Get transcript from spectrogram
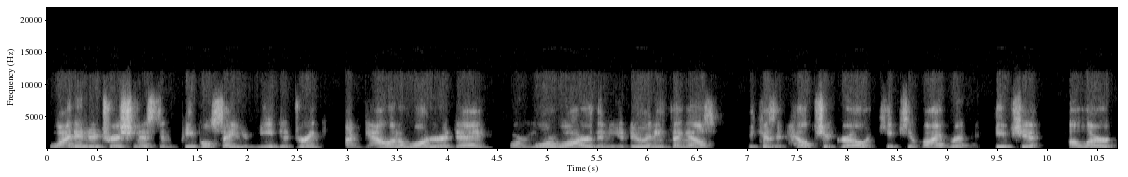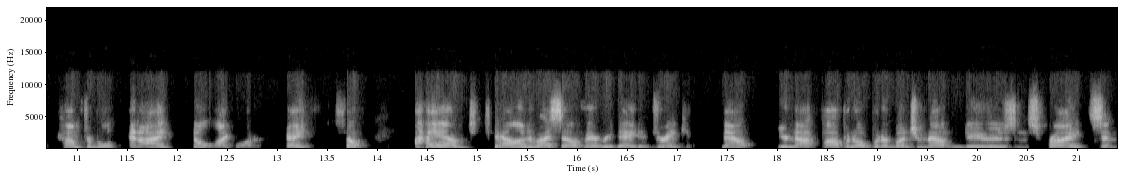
Why do nutritionists and people say you need to drink a gallon of water a day or more water than you do anything else? Because it helps you grow, it keeps you vibrant, it keeps you alert, comfortable, and I don't like water. Okay. So I have challenged myself every day to drink it. Now, you're not popping open a bunch of Mountain Dews and Sprites and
